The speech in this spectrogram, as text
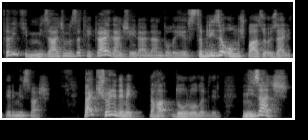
tabii ki mizacımızda tekrar eden şeylerden dolayı stabilize olmuş bazı özelliklerimiz var. Belki şöyle demek daha doğru olabilir. Mizaç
